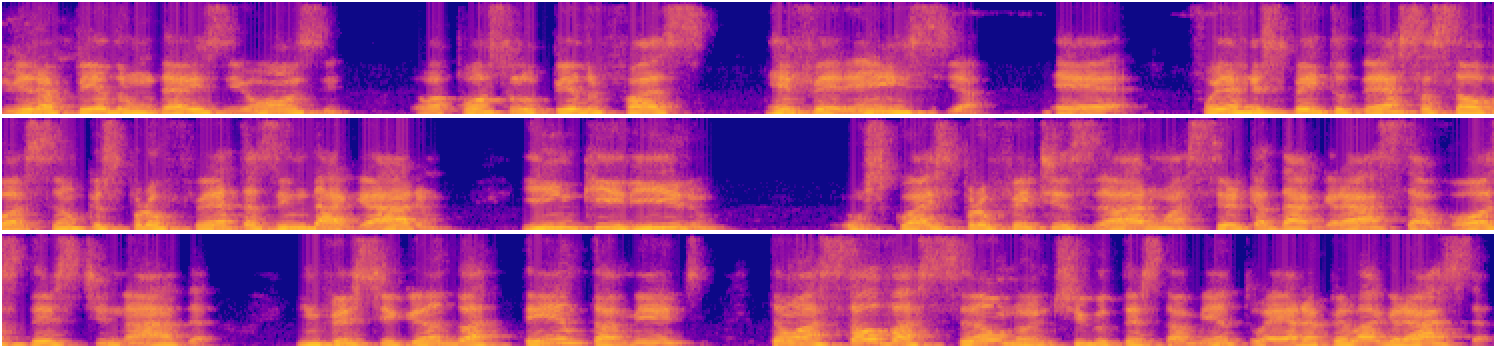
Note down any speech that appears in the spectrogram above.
1 Pedro 1, 10 e 11, o apóstolo Pedro faz referência, é, foi a respeito dessa salvação que os profetas indagaram e inquiriram os quais profetizaram acerca da graça a vós destinada, investigando atentamente. Então, a salvação no Antigo Testamento era pela graça.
